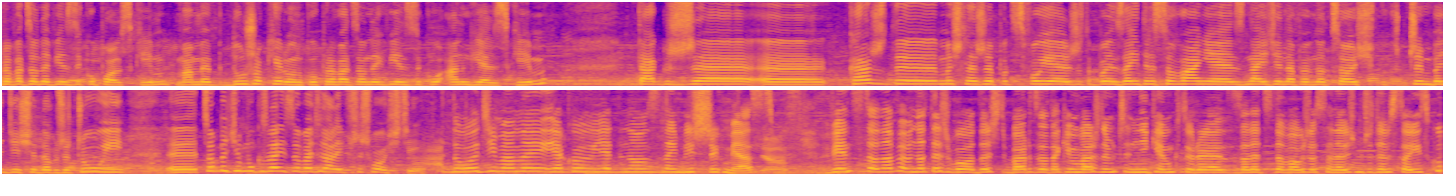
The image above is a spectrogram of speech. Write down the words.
prowadzone w języku polskim, mamy dużo kierunków prowadzonych w języku angielskim. Także e, każdy myślę, że pod swoje, że tak powiem, zainteresowanie znajdzie na pewno coś, w czym będzie się dobrze czuł i e, co będzie mógł zrealizować dalej w przyszłości. Do Łodzi mamy jako jedno z najbliższych miast, więc to na pewno też było dość bardzo takim ważnym czynnikiem, który zadecydował, że stanęliśmy przy tym stoisku.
